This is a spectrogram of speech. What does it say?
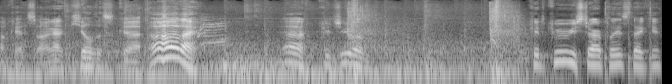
Okay, so I gotta kill this guy. Oh, hello! Yeah, could you, um... Could, could we restart, please? Thank you.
